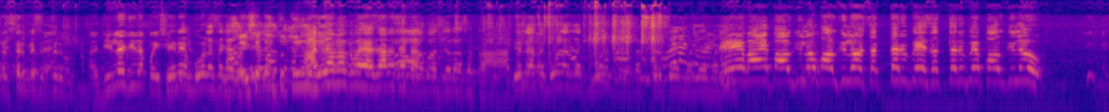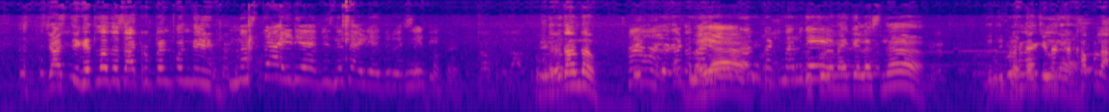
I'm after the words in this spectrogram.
सत्तर रुपये सत्तर रुपये। दिलं दिलं पैसे नाही बोल असं पैसे कोण तू तुम्ही आता बघ बाय हजाराचा टाक. बस जरा सा टाक ते ना तो बोला था बोल सत्तर रुपये ए बाय पाव किलो पाव किलो सत्तर रुपये सत्तर रुपये पाव किलो. जास्ती घेतला तर साठ रुपये पण देईन. मस्त आयडिया आहे बिझनेस आयडिया आहे भैया कट मारू दे. नाही केलंस ना? तर ती तुकडं नाही भेटायची केलं तर नाही. खपला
